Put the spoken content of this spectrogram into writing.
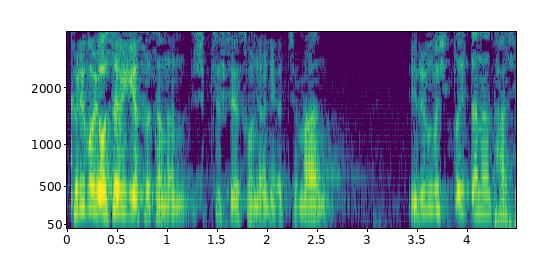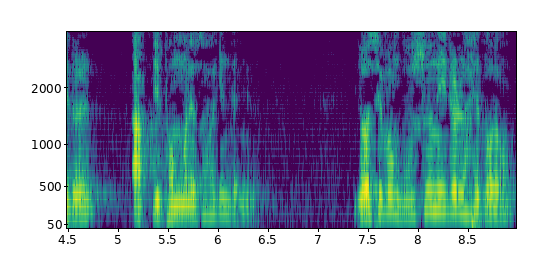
그리고 요셉에게서 저는 17세 소년이었지만 이런 것이 또 있다는 사실을 앞뒤 본문에서 확인됩니다. 요셉은 무슨 일을 해도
